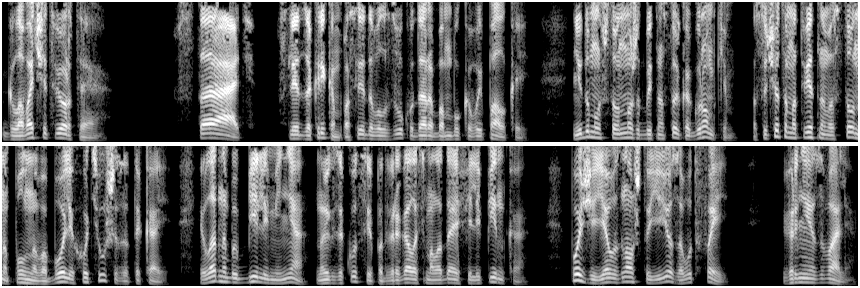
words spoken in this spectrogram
Глава четвертая. «Встать!» Вслед за криком последовал звук удара бамбуковой палкой. Не думал, что он может быть настолько громким, а с учетом ответного стона, полного боли, хоть уши затыкай. И ладно бы били меня, но экзекуции подвергалась молодая филиппинка. Позже я узнал, что ее зовут Фэй. Вернее, звали.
